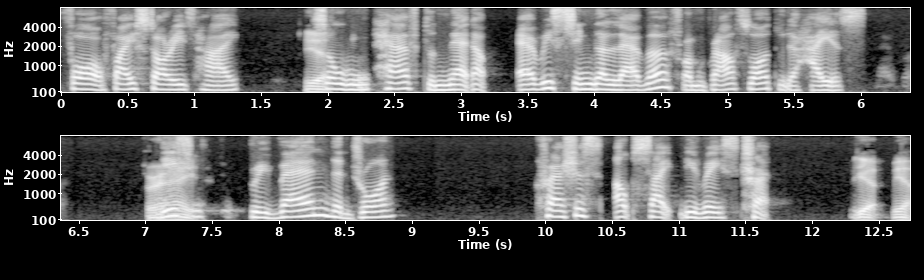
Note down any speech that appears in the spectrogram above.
four or five stories high. Yeah. So we have to net up every single level from ground floor to the highest level. This right is to prevent the drone crashes outside the racetrack. yeah yeah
